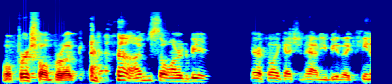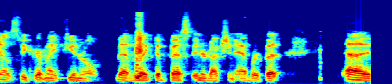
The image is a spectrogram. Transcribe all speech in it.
Well, first of all, Brooke, I'm so honored to be here. I feel like I should have you be the keynote speaker at my funeral. That was like the best introduction ever. But uh,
